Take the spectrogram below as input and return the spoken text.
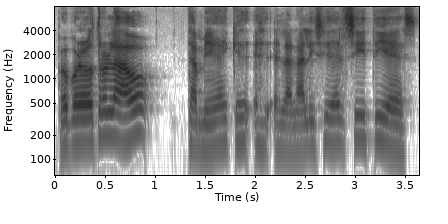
Pero por el otro lado, también hay que, el análisis del City es,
